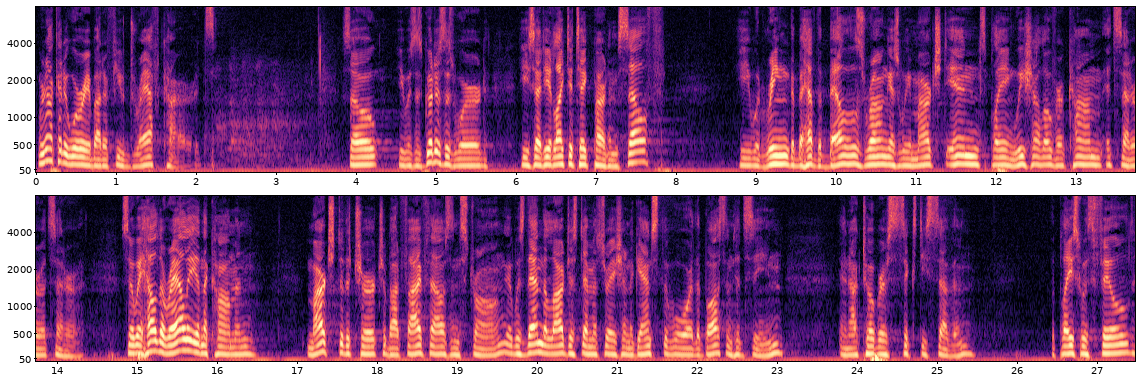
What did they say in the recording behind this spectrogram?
We're not going to worry about a few draft cards. So he was as good as his word. He said he'd like to take part himself. He would ring the, have the bells rung as we marched in, playing "We Shall Overcome," etc., etc. So we held a rally in the Common, marched to the church, about 5,000 strong. It was then the largest demonstration against the war that Boston had seen in October 67. The place was filled,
